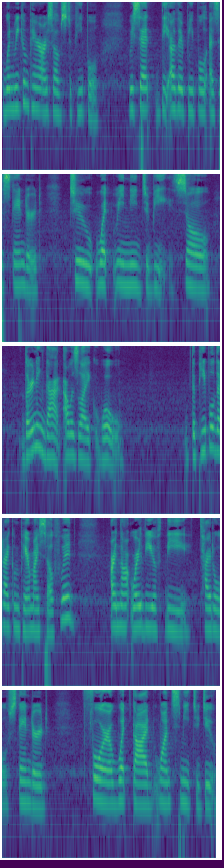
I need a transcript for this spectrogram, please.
when we compare ourselves to people, we set the other people as a standard to what we need to be. So, learning that, I was like, whoa, the people that I compare myself with are not worthy of the title standard for what God wants me to do.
